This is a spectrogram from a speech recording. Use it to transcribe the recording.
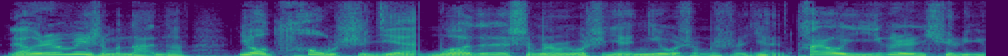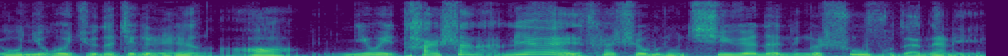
两个人为什么难呢？要凑时间。我的什么时候有时间，你有什么时间？他要一个人去旅游，你会觉得这个人啊，因为他谈恋爱，他是有种契约的那个束缚在那里，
